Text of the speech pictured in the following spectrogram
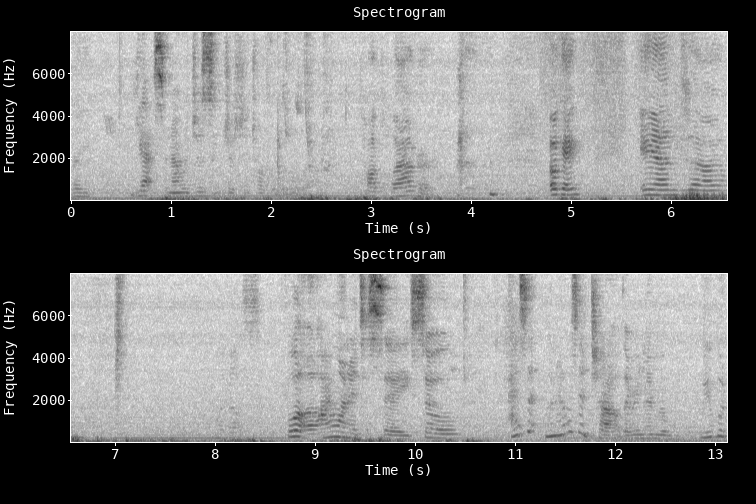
right? Yes, and I would just suggest you talk a little louder. Talk louder. okay, and um, what else? Well, I wanted to say, so as a, when I was a child, I remember we would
